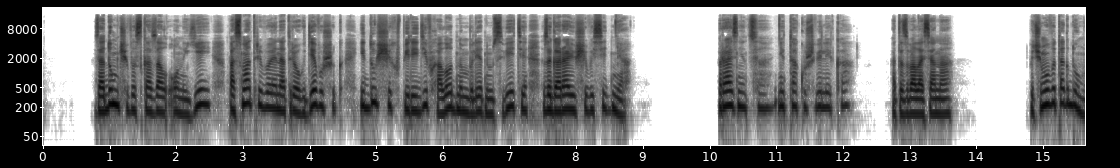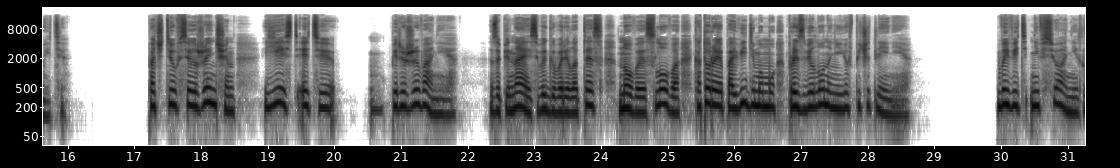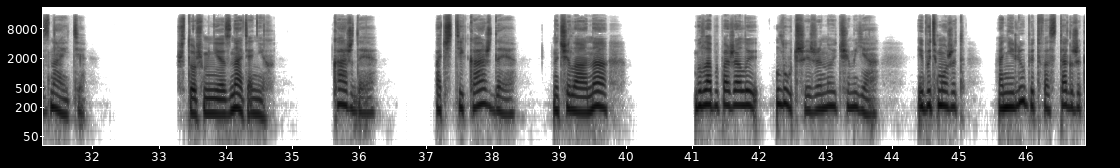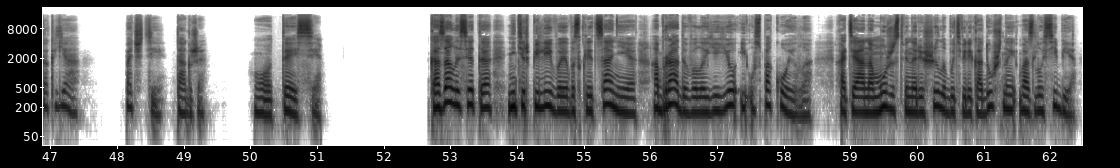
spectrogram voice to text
Задумчиво сказал он ей, посматривая на трех девушек, идущих впереди в холодном бледном свете загорающегося дня. «Разница не так уж велика», — отозвалась она. Почему вы так думаете? Почти у всех женщин есть эти переживания. Запинаясь, выговорила Тесс новое слово, которое, по-видимому, произвело на нее впечатление. Вы ведь не все о них знаете. Что ж мне знать о них? Каждая, почти каждая, начала она, была бы, пожалуй, лучшей женой, чем я. И, быть может, они любят вас так же, как я. Почти так же. О, Тесси. Казалось, это нетерпеливое восклицание обрадовало ее и успокоило, хотя она мужественно решила быть великодушной во зло себе.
